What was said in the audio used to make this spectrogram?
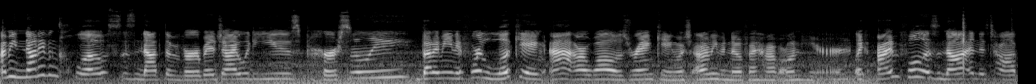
I mean, not even close is not the verbiage I would use personally. But I mean, if we're looking at our Wallows ranking, which I don't even know if I have on here, like I'm Full is not in the top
